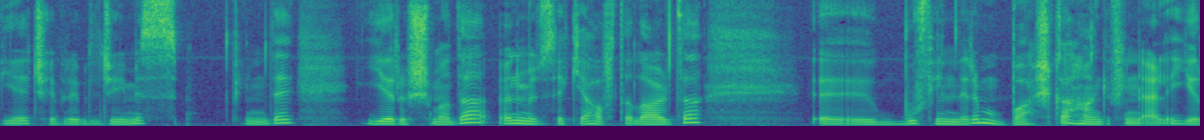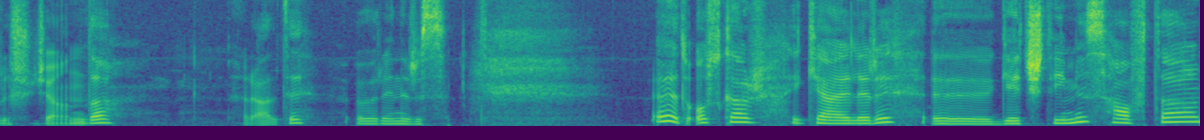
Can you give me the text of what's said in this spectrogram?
diye çevirebileceğimiz filmde yarışmada. Önümüzdeki haftalarda e, bu filmlerin başka hangi filmlerle yarışacağını da herhalde öğreniriz. Evet Oscar hikayeleri e, geçtiğimiz hafta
